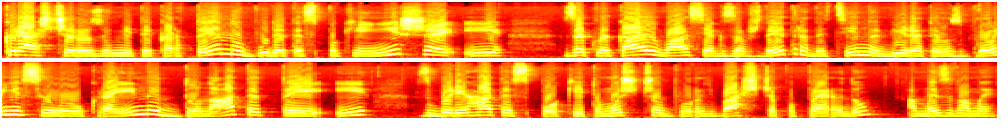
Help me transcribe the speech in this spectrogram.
краще розуміти картину, будете спокійніше і закликаю вас, як завжди, традиційно вірити у Збройні Сили України, донатити і зберігати спокій, тому що боротьба ще попереду. А ми з вами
